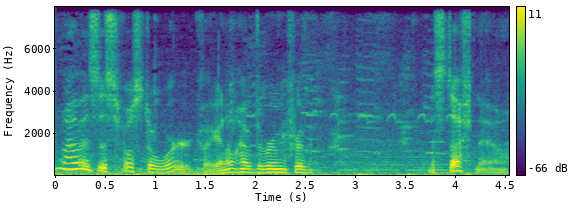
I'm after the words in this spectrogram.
Don't know how this is supposed to work. Like, I don't have the room for the stuff now.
